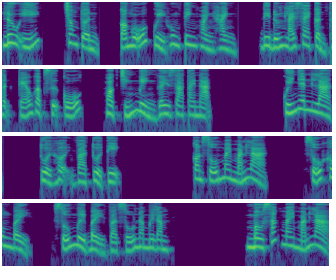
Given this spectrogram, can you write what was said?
Lưu ý, trong tuần, có ngũ quỷ hung tinh hoành hành, đi đứng lái xe cẩn thận kéo gặp sự cố hoặc chính mình gây ra tai nạn. Quý nhân là tuổi hợi và tuổi tỵ. Con số may mắn là số 07, số 17 và số 55. Màu sắc may mắn là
